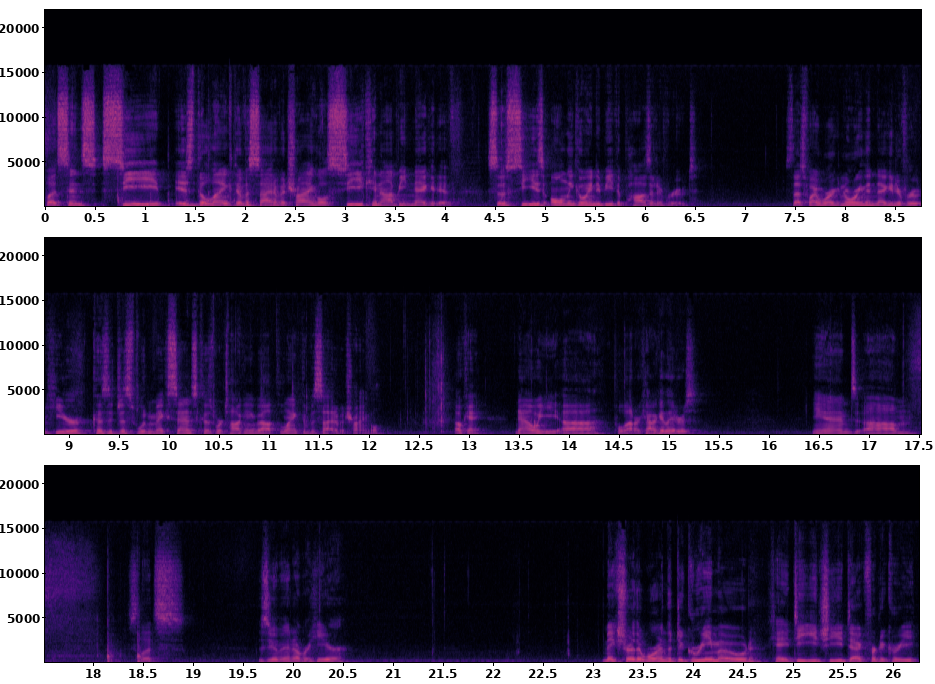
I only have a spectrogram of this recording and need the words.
but since C is the length of a side of a triangle, C cannot be negative. So C is only going to be the positive root. So that's why we're ignoring the negative root here, because it just wouldn't make sense because we're talking about the length of a side of a triangle. Okay, now we uh, pull out our calculators. And um, so let's zoom in over here. Make sure that we're in the degree mode, okay, DEG, deg for degree,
